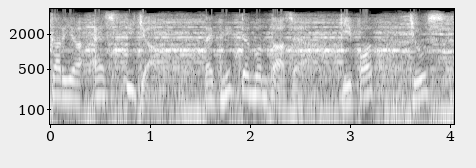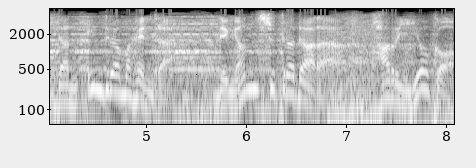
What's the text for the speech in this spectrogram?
karya S. Tijab. Teknik dan montase. Kipot, Jus, dan Indra Mahendra. Dengan sutradara Haryoko.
